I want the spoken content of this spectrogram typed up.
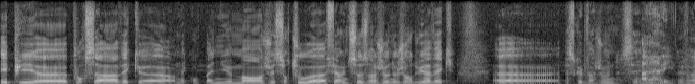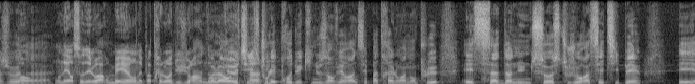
Et puis euh, pour ça, avec un accompagnement, je vais surtout faire une sauce vin jaune aujourd'hui avec, euh, parce que le vin jaune, c'est Ah bah oui. le vin jaune. Bon, euh, On est en Saône-et-Loire, mais on n'est pas très loin du Jura. donc, voilà, on euh, utilise hein. tous les produits qui nous environnent, c'est pas très loin non plus, et ça donne une sauce toujours assez typée. Et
